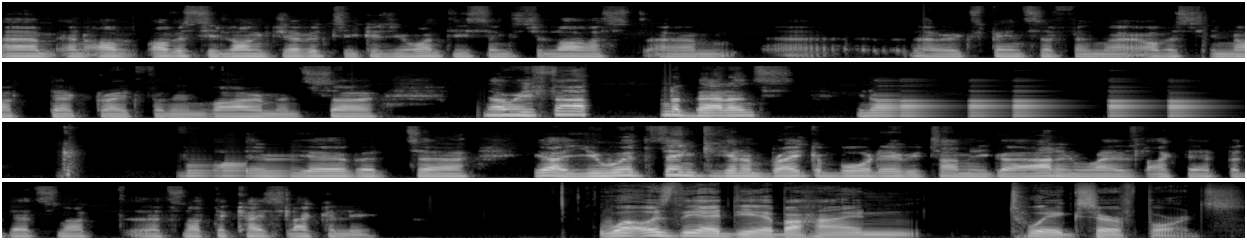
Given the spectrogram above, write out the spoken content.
um, and ob obviously longevity because you want these things to last. Um, uh, they're expensive and they're obviously not that great for the environment. So, no, we found a balance. You know, every year, but uh, yeah, you would think you're going to break a board every time you go out in waves like that, but that's not that's not the case, luckily. What was the idea behind Twig surfboards?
